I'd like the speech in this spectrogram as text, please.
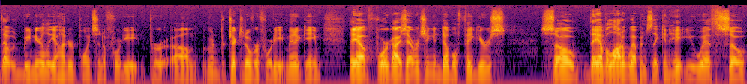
that would be nearly hundred points in a forty eight per um, when projected over a forty eight minute game. They have four guys averaging in double figures. So they have a lot of weapons they can hit you with. So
